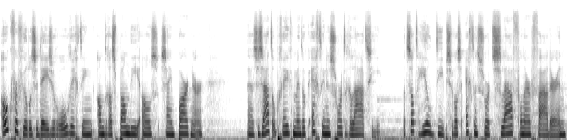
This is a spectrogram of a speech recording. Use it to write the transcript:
Ook vervulde ze deze rol richting Andras Pandi als zijn partner. Uh, ze zaten op een gegeven moment ook echt in een soort relatie. Het zat heel diep. Ze was echt een soort slaaf van haar vader. En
